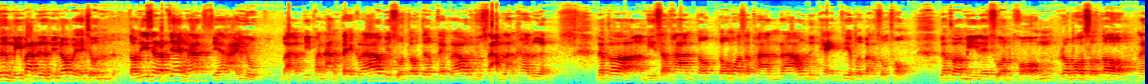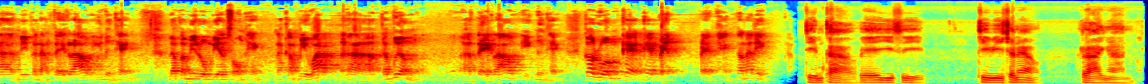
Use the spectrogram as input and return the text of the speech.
ซึ่งมีบ้านเรือนพี่น้องประชาชน ตอนนี้ได้รับแจ้งนะ เสียหายอยู่ แบบมีผนังแตกร้าวมีส่วนต่อเติมแตกร้าวอยู่สามหลังคาเรือน แล้วก็มีสะพานต่อต่อหม้อสะพานร้าวหนึ่งแห่งที่อำเภอบางโสธงแล้วก็มีในส่วนของรบสตนะมีผนังแตกร้าวอีกหนึ่งแห่ง แล้วก็มีโรงเรียนสองแห่งนะครับมีวัดกระเบื้องแตกร้าวอีกหนึ่งแห่ง ก็รวมแค่แค่แปดแปดแห่งเท่านั้นเองทีมข่าว AEC TV Channel รายงาน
